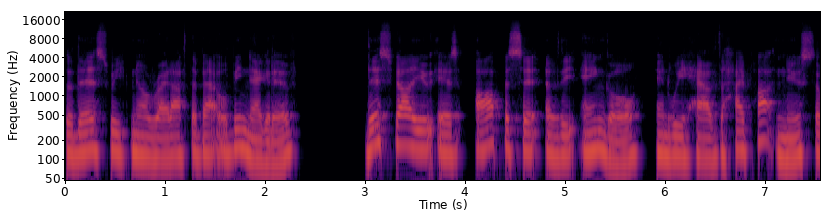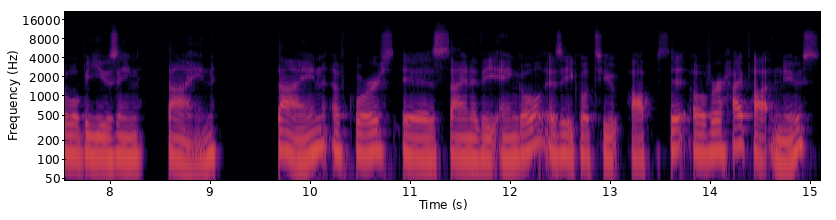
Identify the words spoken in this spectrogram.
So this we know right off the bat will be negative. This value is opposite of the angle, and we have the hypotenuse, so we'll be using sine. Sine, of course, is sine of the angle is equal to opposite over hypotenuse.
